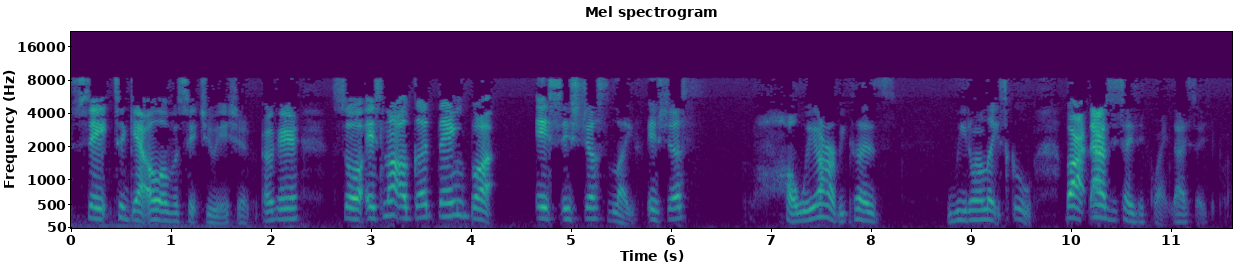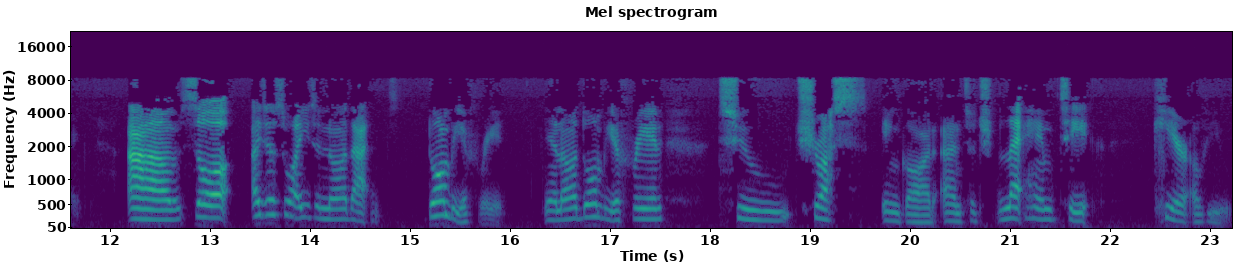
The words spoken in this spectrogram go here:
sick to get out of a situation, okay? So it's not a good thing, but it's it's just life. It's just how we are because we don't like school. But that's besides the point. That's besides the point. Um, so I just want you to know that don't be afraid. You know, don't be afraid to trust in God and to tr- let Him take care of you,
